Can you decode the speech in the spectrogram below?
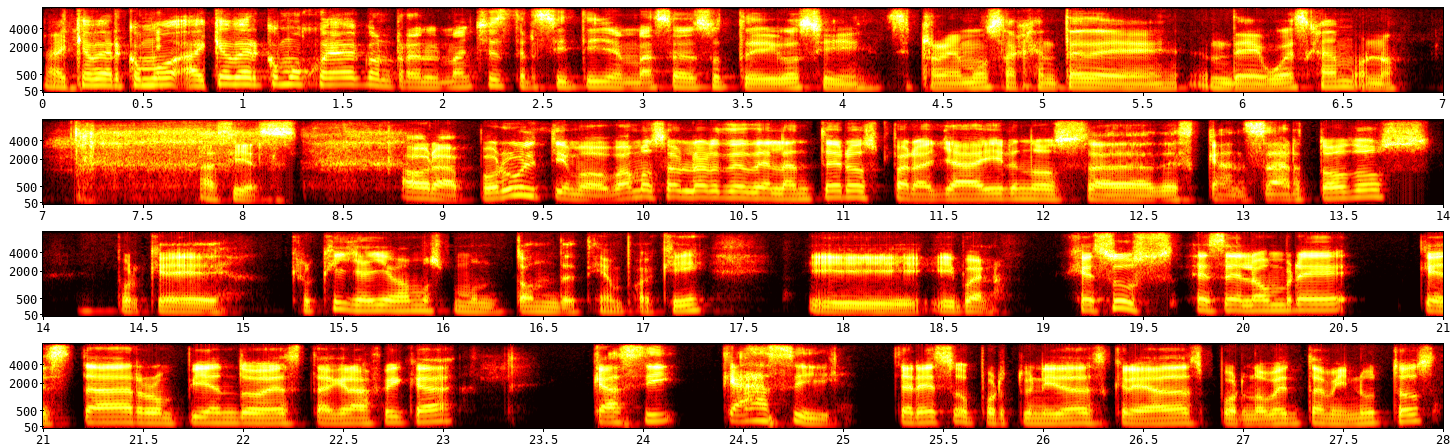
Hay que ver cómo, hay que ver cómo juega contra el Manchester City y en base a eso te digo si, si traemos a gente de, de West Ham o no. Así es. Ahora, por último, vamos a hablar de delanteros para ya irnos a descansar todos, porque creo que ya llevamos un montón de tiempo aquí. Y, bueno, Jesús es el hombre que está rompiendo esta gráfica. Casi, casi tres oportunidades creadas por 90 minutos.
